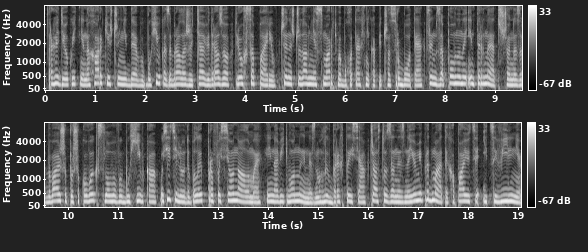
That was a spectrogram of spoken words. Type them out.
Трагедія у квітні на Харківщині, де вибухівка забрала життя відразу трьох саперів. Чи нещодавня смерть вибухотехніка під час роботи. Цим заповнений інтернет, що не забиваєш у пошуковик слово вибухівка. Усі ці люди були професіоналами, і навіть вони не змогли вберегтися. Часто за незнайомі предмети хапаються і цивільні,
